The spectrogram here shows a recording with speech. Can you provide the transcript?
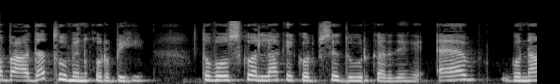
اب عادت ہوں من قربی تو وہ اس کو اللہ کے قرب سے دور کر دیں گے ایب گنا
